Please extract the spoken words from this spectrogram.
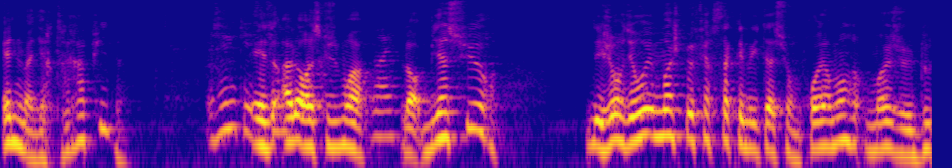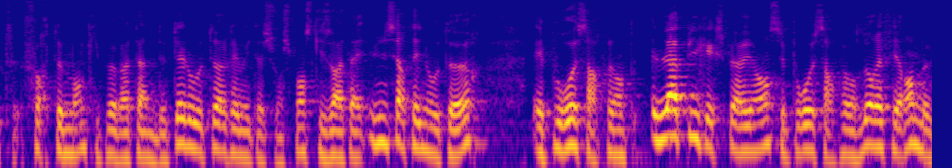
et de manière très rapide. J'ai une Et question. alors, excuse-moi. Ouais. Alors, bien sûr, des gens disent oui, moi je peux faire ça avec la méditation. Premièrement, moi je doute fortement qu'ils peuvent atteindre de telle hauteur avec la méditation. Je pense qu'ils ont atteint une certaine hauteur, et pour eux ça représente la pique expérience, et pour eux ça représente le référent, mais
